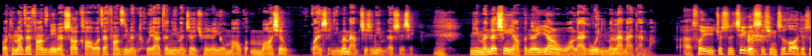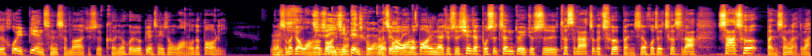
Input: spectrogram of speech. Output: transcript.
我他妈在房子里面烧烤，我在房子里面涂鸦，跟你们这群人有毛毛线关系？你们买不起是你们的事情，嗯，你们的信仰不能让我来为你们来买单吧？呃，所以就是这个事情之后，就是会变成什么？就是可能会又变成一种网络的暴力。嗯，什么叫网络暴力？已经变成网络暴力。这个网络暴力呢，就是现在不是针对就是特斯拉这个车本身或者特斯拉刹车本身了，对吧？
